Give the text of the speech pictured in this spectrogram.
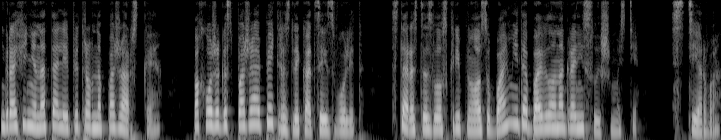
Графиня Наталья Петровна Пожарская. Похоже, госпожа опять развлекаться изволит. Староста зло скрипнула зубами и добавила на грани слышимости. «Стерва».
